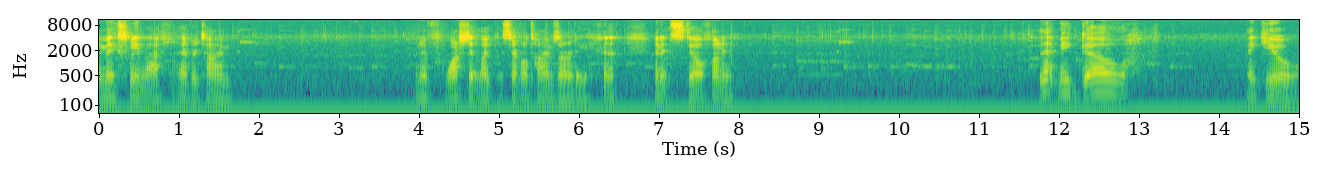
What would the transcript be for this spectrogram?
It makes me laugh every time. And I've watched it like several times already, and it's still funny. Let me go! Thank you.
